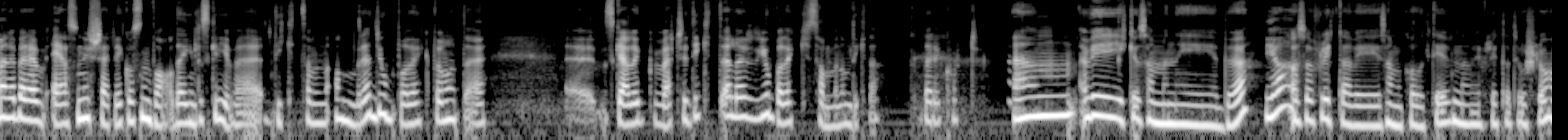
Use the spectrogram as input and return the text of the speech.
Men jeg bare er så nysgjerrig. Hvordan var det egentlig å skrive dikt sammen med andre? Jobba dere på en måte eh, Skrev dere hvert sitt dikt, eller jobba dere sammen om diktet? Bare kort. Um, vi gikk jo sammen i Bø. Ja. Og så flytta vi i samme kollektiv når vi flytta til Oslo.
